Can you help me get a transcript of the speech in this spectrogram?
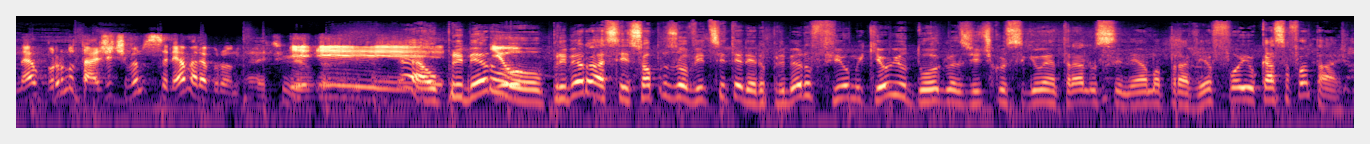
né? O Bruno tá, a gente viu no cinema, né, Bruno? A gente viu, E, e- É, o primeiro, e o- o primeiro, assim, só pros ouvintes entenderem, o primeiro filme que eu e o Douglas a gente conseguiu entrar no cinema pra ver foi o Caça-Fantasma.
